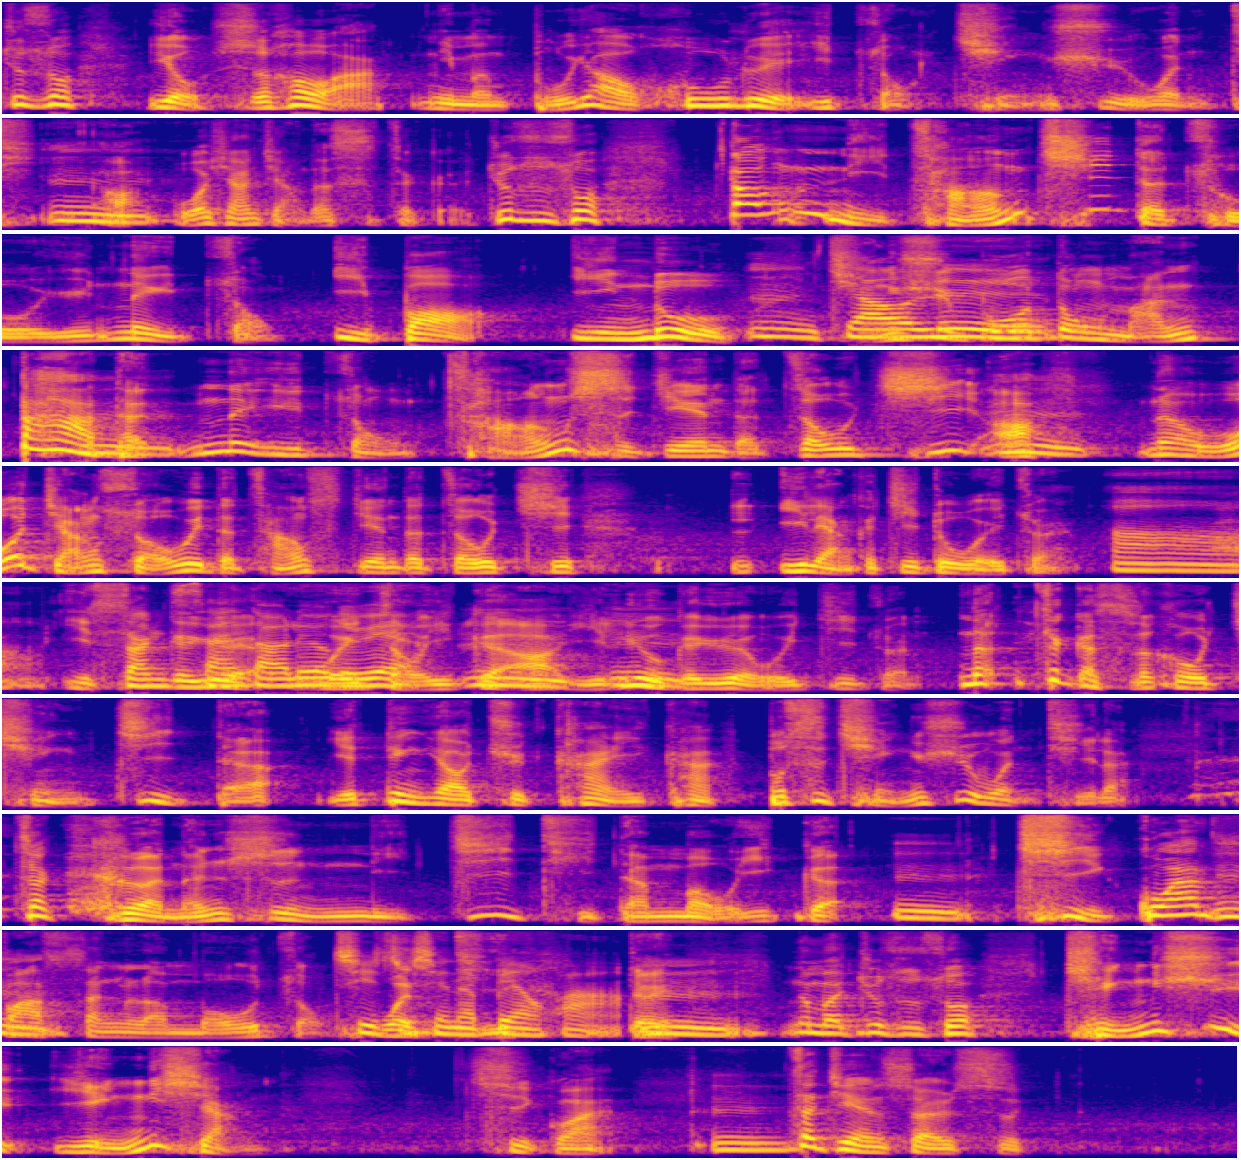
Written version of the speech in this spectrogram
就是说有时候啊，你们不要忽略一种情绪问题啊。我想讲的是这个，就是说，当你长期的处于那种易暴易怒、嗯情绪波动蛮大的那一种长时间的周期啊，嗯那我讲所谓的长时间的周期。以两个季度为准，啊，以三个月月为走一个啊，嗯以六个月为基准。那这个时候，请记得一定要去看一看，不是情绪问题了，这可能是你机体的某一个嗯，器官发生了某种问气质性的题变化，对，嗯。那么就是说情绪影响器官，嗯，这件事儿是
